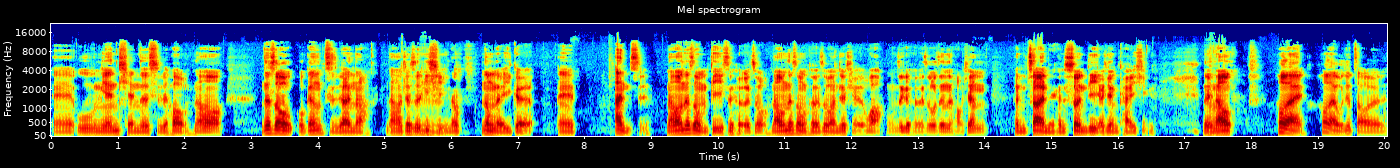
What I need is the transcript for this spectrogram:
呃五年前的时候，然后那时候我跟子恩啊，然后就是一起弄、嗯、弄了一个呃案子，然后那是我们第一次合作，然后那时候我们合作完就觉得哇，我们这个合作真的好像很赞的，很顺利，而且很开心。对，然后后来后来我就找了。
